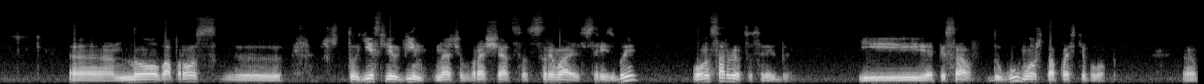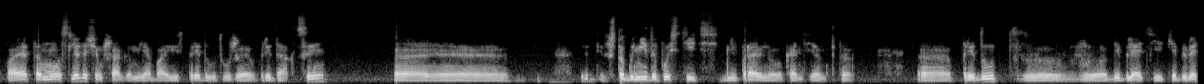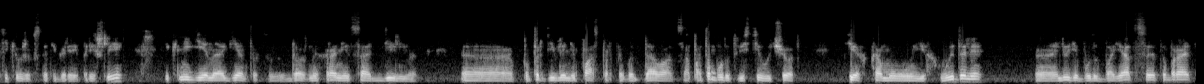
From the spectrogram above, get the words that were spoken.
Э, но вопрос, э, что если винт начал вращаться, срываясь с резьбы, он сорвется с резьбы. И описав дугу, может попасть в лоб. Э, поэтому следующим шагом, я боюсь, придут уже в редакции, э, чтобы не допустить неправильного контента, э, придут в библиотеки. Библиотеки уже, кстати говоря, и пришли, и книги на агентов должны храниться отдельно по предъявлению паспорта выдаваться, а потом будут вести учет тех, кому их выдали. Люди будут бояться это брать.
